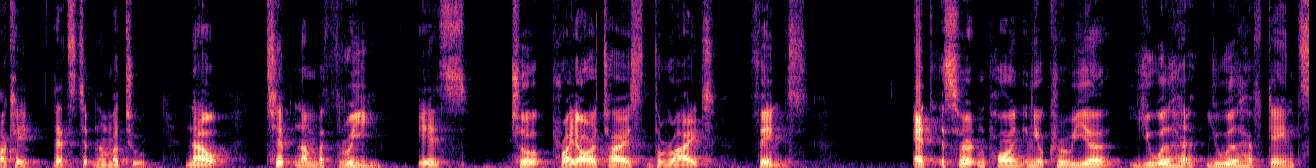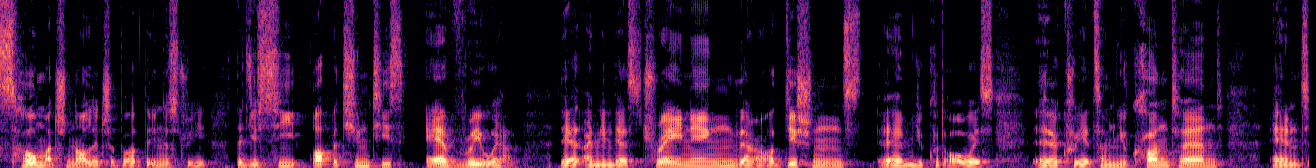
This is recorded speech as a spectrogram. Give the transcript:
Okay, that's tip number two. Now, tip number three is to prioritize the right things. At a certain point in your career, you will have you will have gained so much knowledge about the industry that you see opportunities everywhere. There, I mean, there's training, there are auditions. Um, you could always uh, create some new content, and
